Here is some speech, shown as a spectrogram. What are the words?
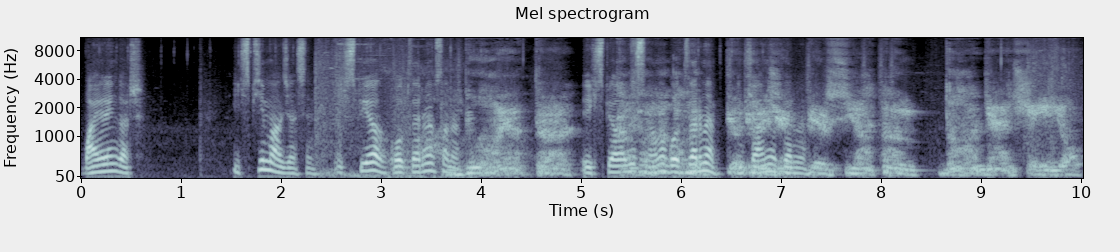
Bay Rengar. XP mi alacaksın sen? XP al. Gold vermem sana. XP alabilirsin ama gold vermem. İmkanı yok vermem. bir siyahtan daha gerçeği yok.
